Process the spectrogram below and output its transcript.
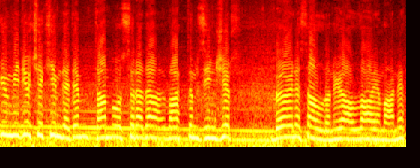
Bugün video çekeyim dedim. Tam o sırada baktım zincir böyle sallanıyor. Allah'a emanet.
